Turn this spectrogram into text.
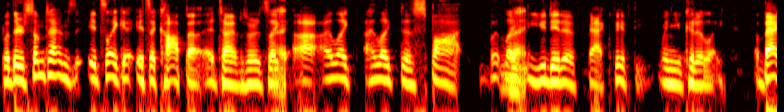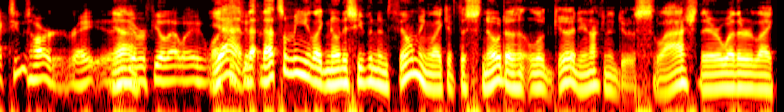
but there's sometimes it's like a, it's a cop out at times where it's like uh, I like I like the spot but like Right. you did a back 50 when you could have like a back two's harder right Yeah. you ever feel that way yeah. that's something you like notice even in filming. Like if the snow doesn't look good, you're not going to do a slash there. Whether like,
